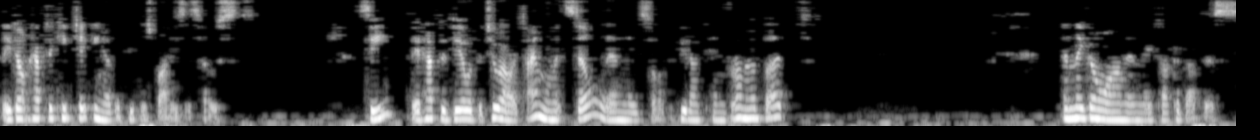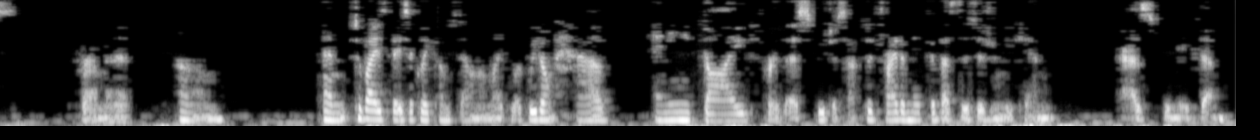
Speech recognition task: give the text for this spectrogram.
they don't have to keep taking other people's bodies as hosts. See, they'd have to deal with the two hour time limit still, and they'd still have to feed on Kandrona, but. And they go on and they talk about this for a minute. Um, and Tobias basically comes down on like, look, we don't have any guide for this. We just have to try to make the best decision we can as we make them.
